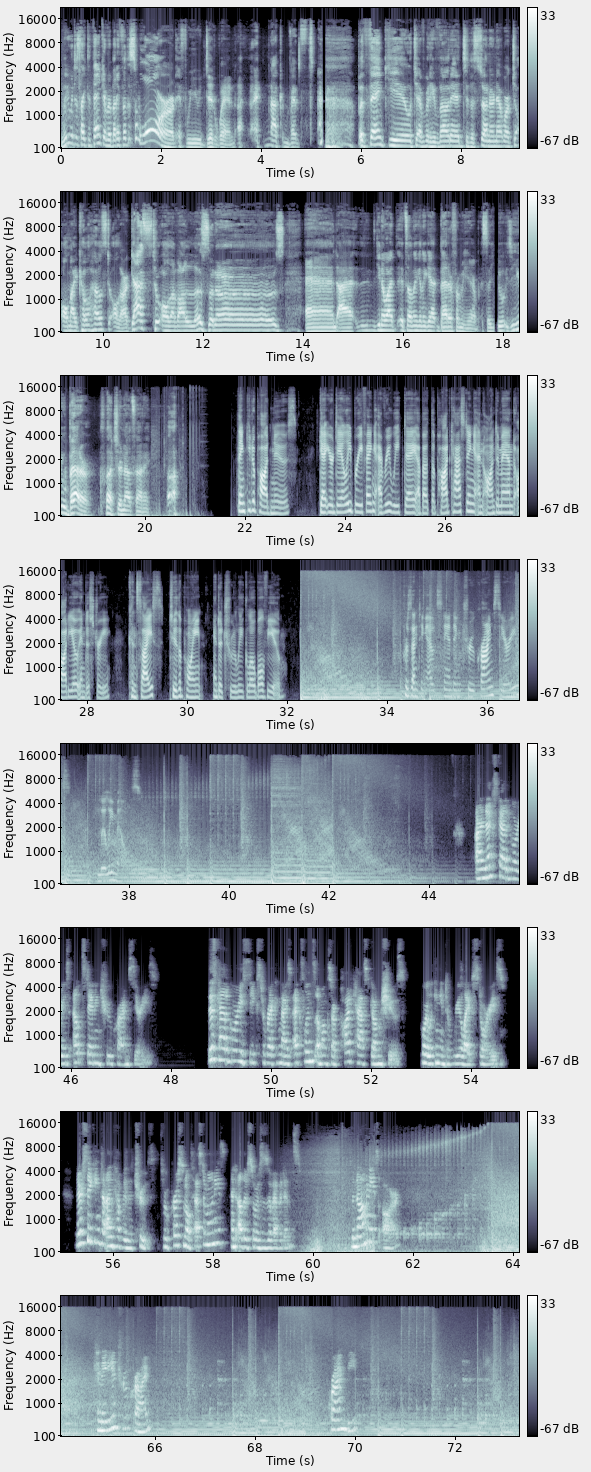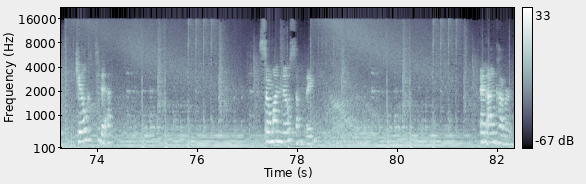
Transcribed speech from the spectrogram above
We would just like to thank everybody for this award if we did win. I'm not convinced. but thank you to everybody who voted, to the Stoner Network, to all my co hosts, to all our guests, to all of our listeners. And uh, you know what? It's only going to get better from here. So you, you better clutch your nuts, honey. Thank you to Pod News. Get your daily briefing every weekday about the podcasting and on demand audio industry. Concise, to the point, and a truly global view. Presenting Outstanding True Crime Series, Lily Mills. Our next category is Outstanding True Crime Series. This category seeks to recognize excellence amongst our podcast gumshoes who are looking into real life stories. They're seeking to uncover the truth through personal testimonies and other sources of evidence. The nominees are Canadian True Crime, Crime Beat, Killed to Death, Someone Knows Something, and Uncovered.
